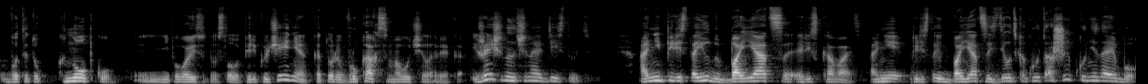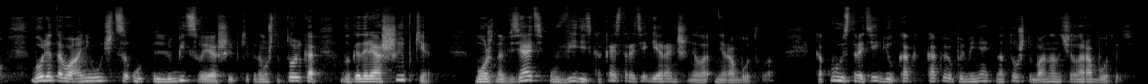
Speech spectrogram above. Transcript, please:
вот эту кнопку, не побоюсь этого слова, переключения, которая в руках самого человека. И женщины начинают действовать. Они перестают бояться рисковать. Они перестают бояться сделать какую-то ошибку, не дай бог. Более того, они учатся любить свои ошибки, потому что только благодаря ошибке можно взять, увидеть, какая стратегия раньше не, не работала, какую стратегию, как, как ее поменять на то, чтобы она начала работать.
